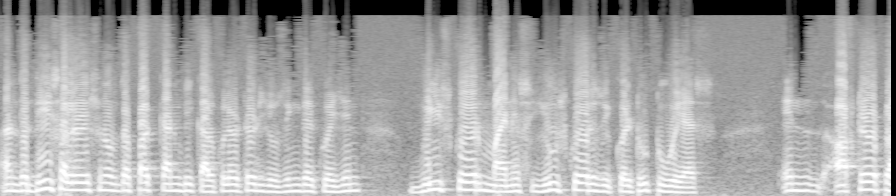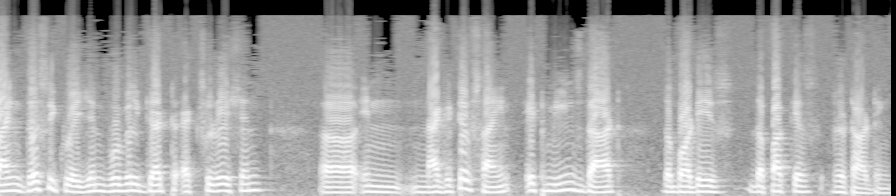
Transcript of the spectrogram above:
and the deceleration of the puck can be calculated using the equation v square minus u square is equal to 2as. In after applying this equation we will get acceleration uh, in negative sign. It means that the body is the puck is retarding.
